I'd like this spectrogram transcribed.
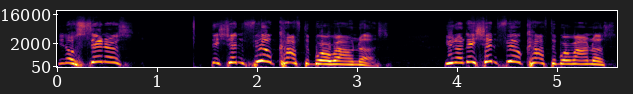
you know, sinners, they shouldn't feel comfortable around us. You know, they shouldn't feel comfortable around us.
